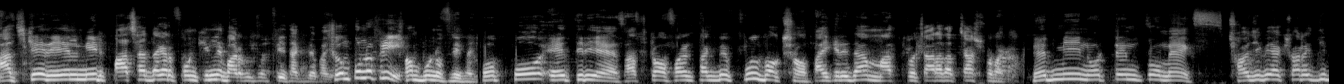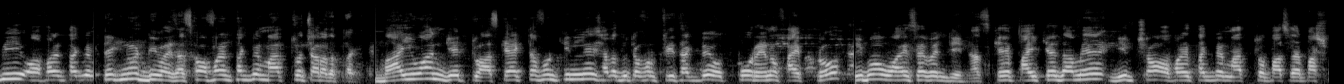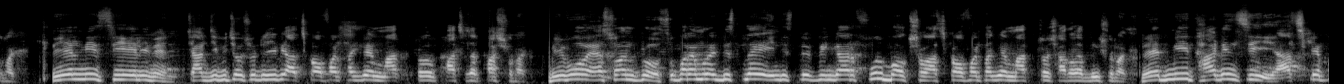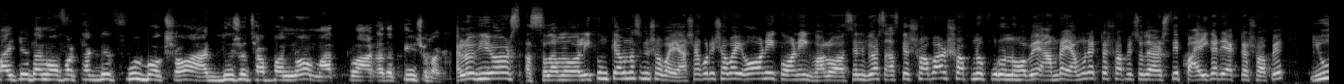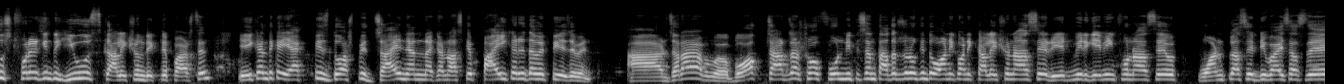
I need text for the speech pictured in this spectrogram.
আজকে রিয়েলমির পাঁচ হাজার টাকার ফোন কিনলে বারো বছর ফ্রি থাকবে ভাই। সম্পূর্ণ ফ্রি সম্পূর্ণ ফ্রি ভাই। ওপো এ থ্রি এস আজকে অফার থাকবে ফুল বক্স সহ। পাইকারি দাম মাত্র চার হাজার চারশো টাকা। Redmi Note ten Pro Max ছয় জিবি একশো আঠাশ জিবি অফারে থাকবে টেকনোট ডিভাইস আজকে অফারে থাকবে মাত্র চার হাজার টাকা। বাই ওয়ান গেট টু আজকে একটা ফোন কিনলে সাথে দুটো ফোন ফ্রি থাকবে Oppo Reno five Pro Vivo Y seventeen আজকে পাইকারি দামে গিফট সহ অফারে থাকবে মাত্র পাঁচ হাজার পাঁচশো টাকা। রিয়েলমি সি ইলেভেন চার জিবি চৌষট্টি জিবি আজকে অফার থাকবে মাত্র পাঁচ হাজার পাঁচশো টাকা। Vivo S one Pro super AMOLED display in display finger full box আজকে অফার থাকবে মাত্র সাত হাজার দুইশো টাকা। রেডমি থার্টিন সি আজকে পাইকারি দামে অফার থাকবে ফুল বক্স আট দুইশো ছাপ্পান্ন, মাত্র আট হাজার তিনশো টাকা। হ্যালো ভিউয়ার্স আসসালামু আলাইকুম। কেমন আছেন সবাই? আশা করি সবাই অনেক অনেক ভালো আছেন। ভিউয়ার্স আজকে সবার স্বপ্ন পূরণ হবে। আমরা এমন একটা শপে চলে আসছি, পাইকারি একটা শপে ইউজড ফোনের কিন্তু হিউজ কালেকশন দেখতে পারছেন। এইখান থেকে এক পিস দশ পিস যাই নেন না কেন, আজকে পাইকারি দামে পেয়ে যাবেন। আর যারা বক চার্জার সহ ফোন নিতে চান, তাদের জন্য কিন্তু অনেক অনেক কালেকশন আছে। রেডমির গেমিং ফোন আছে ওয়ান প্লাসের ডিভাইস আছে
